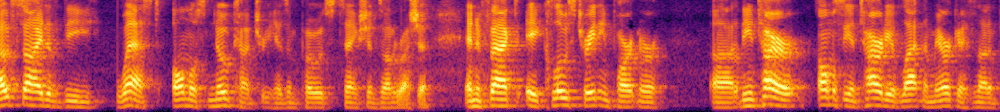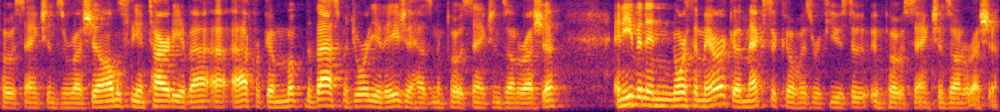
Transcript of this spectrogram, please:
outside of the West, almost no country has imposed sanctions on Russia. And in fact, a close trading partner, uh, the entire, almost the entirety of Latin America has not imposed sanctions on Russia. Almost the entirety of a- Africa, the vast majority of Asia hasn't imposed sanctions on Russia. And even in North America, Mexico has refused to impose sanctions on Russia.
